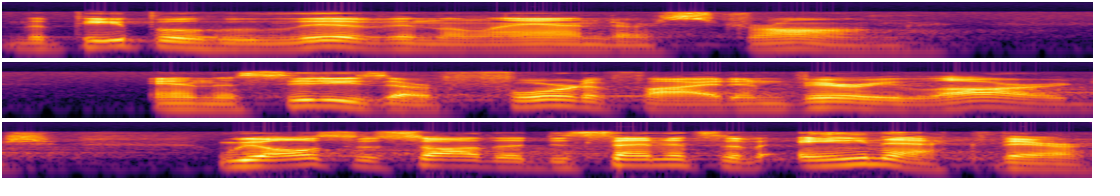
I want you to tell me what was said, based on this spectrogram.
the people who live in the land are strong, and the cities are fortified and very large. We also saw the descendants of Anak there.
